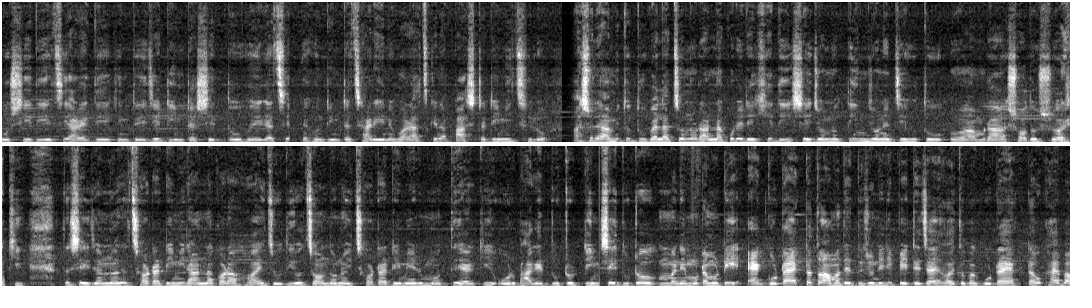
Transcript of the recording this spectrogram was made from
বসিয়ে দিয়েছি আর একদিকে কিন্তু এই যে ডিমটা সেদ্ধ হয়ে গেছে। এখন ডিমটা ছাড়িয়ে নেব, আর আজকে না পাঁচটা ডিমই ছিল। আসলে আমি তো দুবেলার জন্য রান্না করে রেখে দিই, সেই জন্য তিনজনের যেহেতু আমরা সদস্য আর কি, তো সেই জন্য ছটা ডিমই রান্না করা হয়। যদিও চন্দন ওই ছটা ডিমের মধ্যে আর কি ওর ভাগের দুটো ডিম, সেই দুটো মানে মোটামুটি এক, গোটা একটা তো আমাদের দুজনেরই পেটে যায় হয়তো বা গোটা একটাও খায় বা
